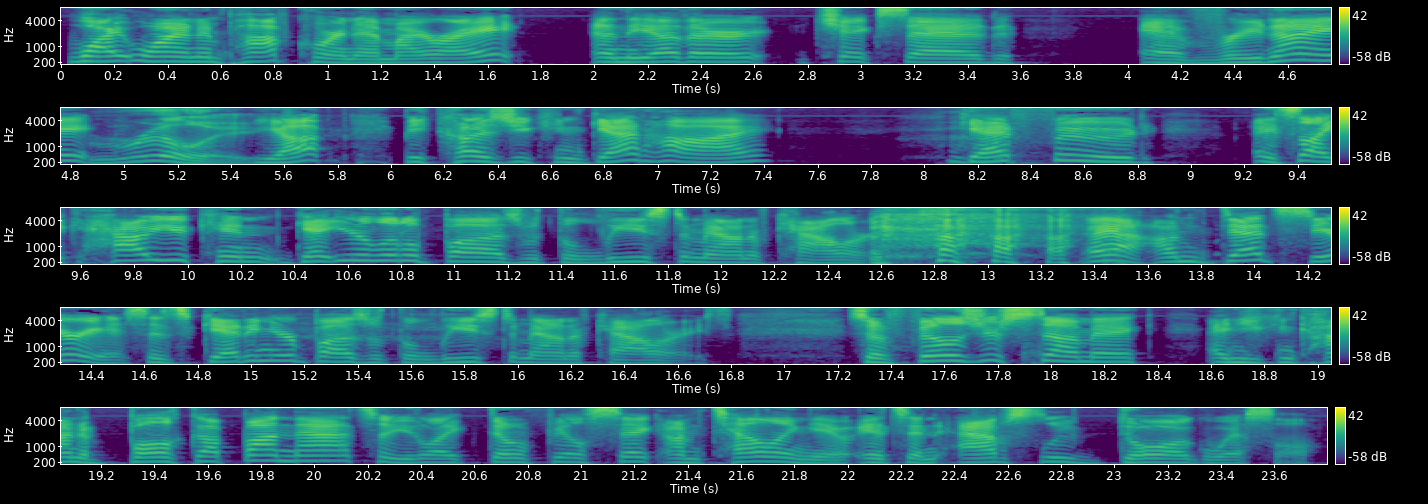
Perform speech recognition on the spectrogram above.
white wine and popcorn, am I right? And the other chick said, every night. Really? Yep. Because you can get high, get food. It's like how you can get your little buzz with the least amount of calories. yeah, I'm dead serious. It's getting your buzz with the least amount of calories. So it fills your stomach and you can kind of bulk up on that so you like don't feel sick. I'm telling you, it's an absolute dog whistle.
